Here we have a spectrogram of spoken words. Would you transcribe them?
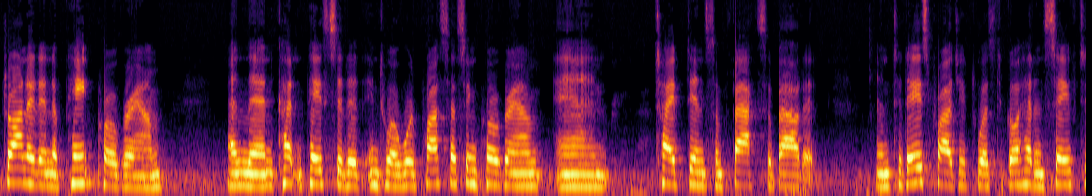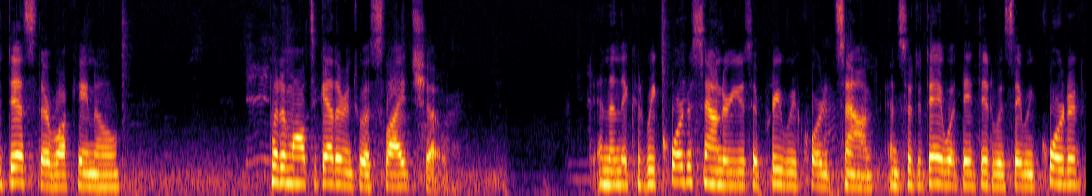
drawn it in a paint program, and then cut and pasted it into a word processing program and typed in some facts about it. And today's project was to go ahead and save to disk their volcano, put them all together into a slideshow. And then they could record a sound or use a pre-recorded sound. And so today what they did was they recorded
